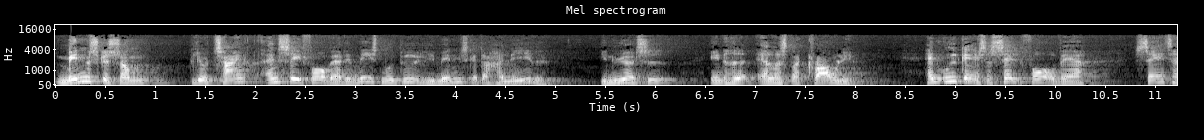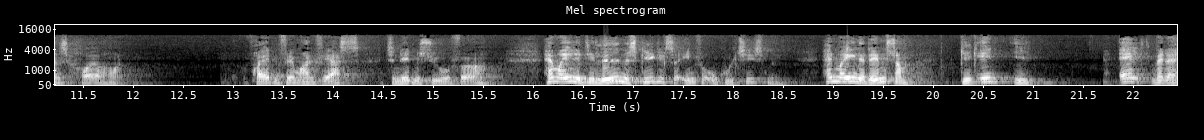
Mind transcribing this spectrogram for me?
menneske, som blev tegn, anset for at være det mest modbydelige menneske, der har levet i nyere tid. En, der hedder Alistair Crowley. Han udgav sig selv for at være satans højre hånd. Fra 1875 til 1947. Han var en af de ledende skikkelser inden for okkultismen. Han var en af dem, som gik ind i alt, hvad der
